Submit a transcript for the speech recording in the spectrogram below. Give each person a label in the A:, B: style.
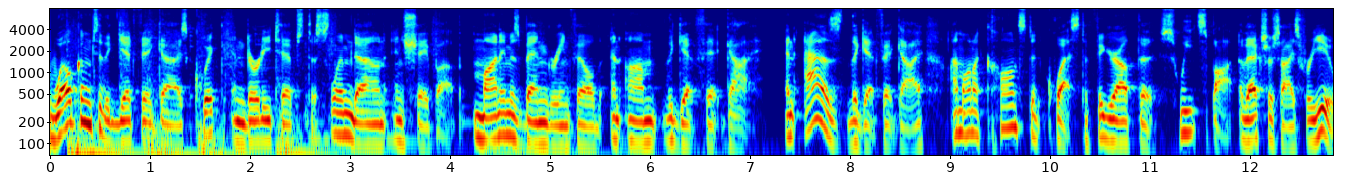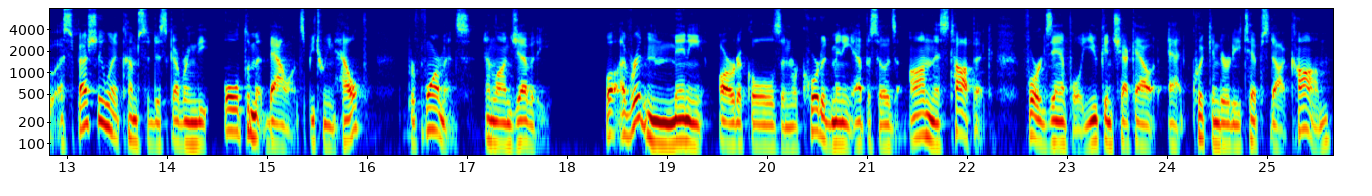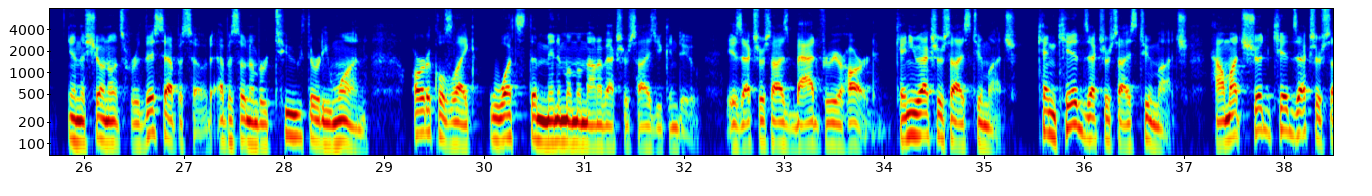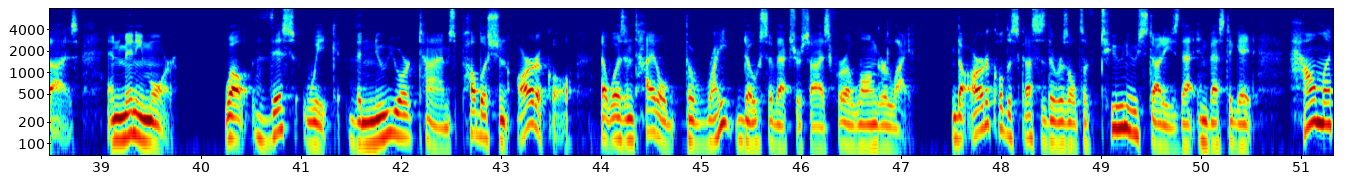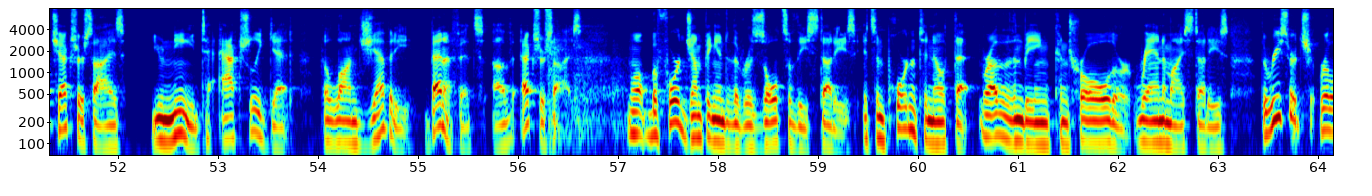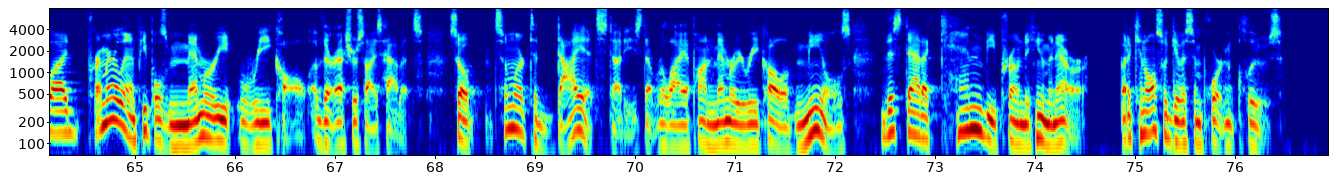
A: Welcome to the Get Fit Guys quick and dirty tips to slim down and shape up. My name is Ben Greenfield, and I'm the Get Fit Guy. And as the Get Fit guy, I'm on a constant quest to figure out the sweet spot of exercise for you, especially when it comes to discovering the ultimate balance between health, performance, and longevity. Well, I've written many articles and recorded many episodes on this topic. For example, you can check out at quickanddirtytips.com in the show notes for this episode, episode number 231, articles like What's the minimum amount of exercise you can do? Is exercise bad for your heart? Can you exercise too much? Can kids exercise too much? How much should kids exercise? And many more. Well, this week, the New York Times published an article that was entitled The Right Dose of Exercise for a Longer Life. The article discusses the results of two new studies that investigate how much exercise you need to actually get the longevity benefits of exercise. Well, before jumping into the results of these studies, it's important to note that rather than being controlled or randomized studies, the research relied primarily on people's memory recall of their exercise habits. So, similar to diet studies that rely upon memory recall of meals, this data can be prone to human error, but it can also give us important clues.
